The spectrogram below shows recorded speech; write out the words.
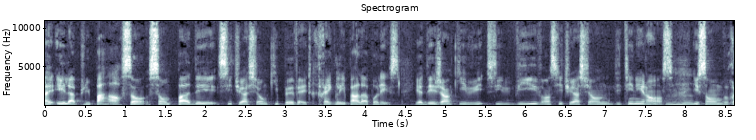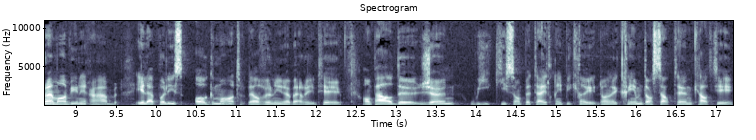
Euh, et la plupart ne sont, pas des situations qui peuvent être réglées par la police. Il y a des gens qui vivent en situation d'itinérance. Mhm. Ils sont vraiment vulnérables et la police augmente leur vulnérabilité. On parle de jeunes, oui, qui sont peut-être impliqués dans le crime dans certains quartiers,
